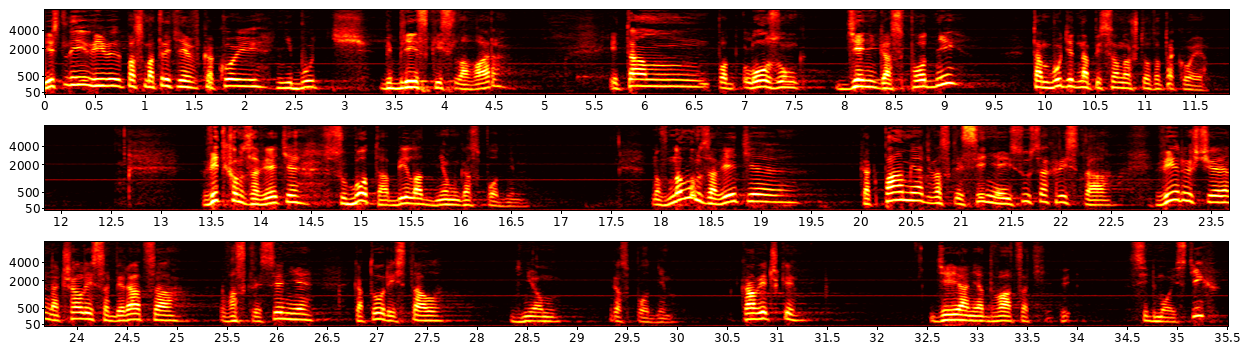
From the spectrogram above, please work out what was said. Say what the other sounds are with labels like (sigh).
Если вы посмотрите в какой-нибудь библейский словарь, и там под лозунг «День Господний», там будет написано что-то такое. В Ветхом Завете суббота была Днем Господним. Но в Новом Завете, как память воскресения Иисуса Христа, верующие начали собираться в воскресенье, который стал Днем Господним. Кавички, Деяния 27 стих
